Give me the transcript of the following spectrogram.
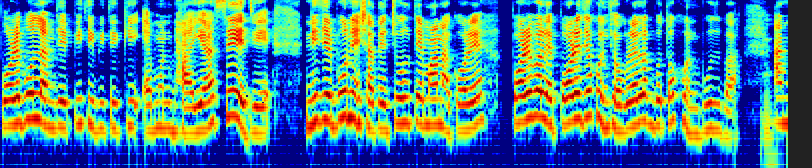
পরে বললাম যে পৃথিবীতে কি এমন ভাই আছে যে নিজের বোনের সাথে চলতে মানা করে? পরে বলে পরে যখন ঝগড়া লাগবো তখন বুঝবা। আমি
